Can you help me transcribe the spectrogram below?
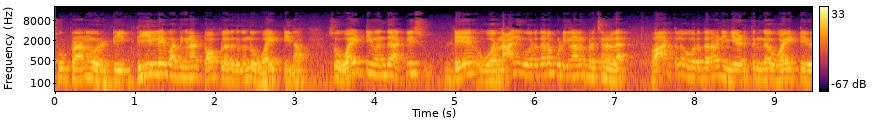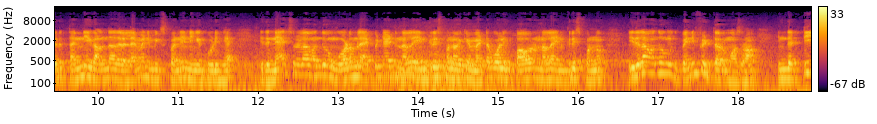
சூப்பரான ஒரு டீ டீலே பார்த்தீங்கன்னா டாப்பில் இருக்கிறது வந்து ஒயிட் டீ தான். ஸோ ஒயிட் டீ வந்து அட்லீஸ்ட் டே ஒரு நாளைக்கு ஒரு தடவை குடிக்கலாம்னு பிரச்சனை இல்லை. வாரத்தில் ஒரு தடவை நீங்கள் எடுத்துங்க ஒயிட் டீ வெறும் தண்ணி கலந்து அதில் லெமன் மிக்ஸ் பண்ணி நீங்கள் குடிங்க. இது நேச்சுரலாக வந்து உங்கள் உடம்புல appetite நல்லா இன்க்ரீஸ் பண்ண வைக்க மெட்டபாலிக் பவரும் நல்லா இன்க்ரீஸ் பண்ணும். இதெல்லாம் வந்து உங்களுக்கு பெனிஃபிட் தரும் மோசரம். இந்த டீ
